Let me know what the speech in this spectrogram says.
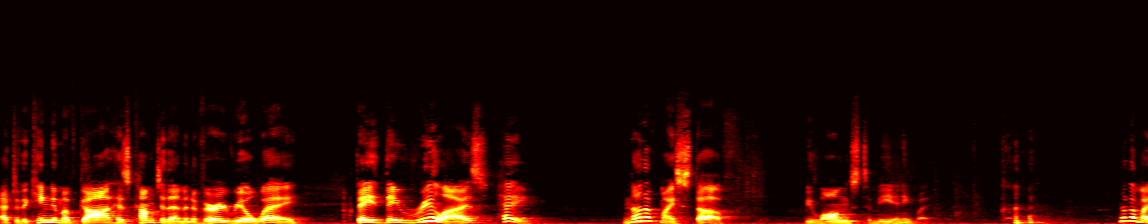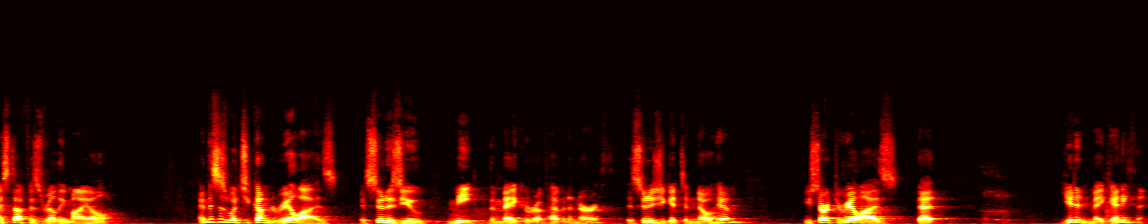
after the kingdom of God has come to them in a very real way, they, they realize hey, none of my stuff belongs to me anyway. none of my stuff is really my own. And this is what you come to realize as soon as you meet the maker of heaven and earth, as soon as you get to know him, you start to realize that you didn't make anything.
